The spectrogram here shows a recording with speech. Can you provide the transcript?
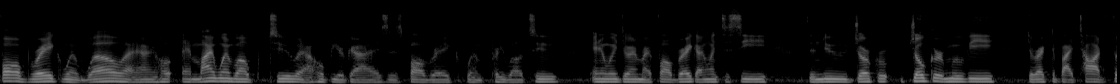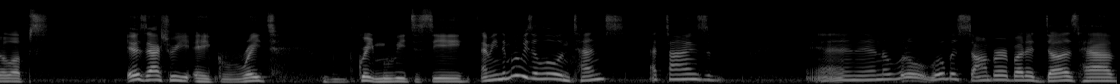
fall break went well and I hope and mine went well too, and I hope your guys' fall break went pretty well too. Anyway, during my fall break, I went to see the new Joker Joker movie directed by Todd Phillips. It was actually a great great movie to see. I mean, the movie's a little intense at times, and, and a little little bit somber, but it does have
